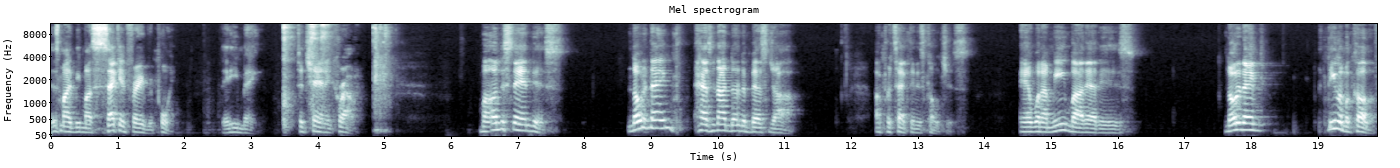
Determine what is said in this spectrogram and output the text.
This might be my second favorite point that he made to Channing Crowder. But understand this: Notre Dame has not done the best job of protecting his coaches. And what I mean by that is Notre Dame, Deland McCullough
